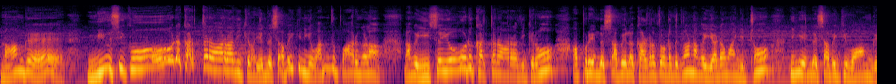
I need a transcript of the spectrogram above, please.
நாங்கள் மியூசிக்கோட கர்த்தரை ஆராதிக்கிறோம். எங்கள் சபைக்கு நீங்கள் வந்து பாருங்களாம். நாங்கள் இசையோடு கர்த்தரை ஆராதிக்கிறோம். அப்புறம் எங்கள் சபையில் கடற தோட்டத்துக்கெலாம் நாங்கள் இடம் வாங்கிட்டோம். நீங்கள் எங்கள் சபைக்கு வாங்க.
